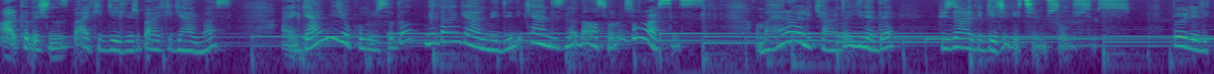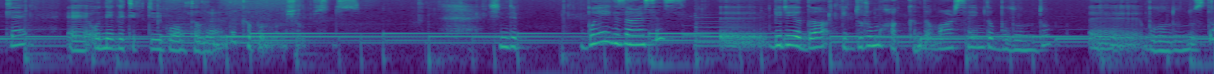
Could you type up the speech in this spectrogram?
Arkadaşınız belki gelir, belki gelmez. Yani gelmeyecek olursa da neden gelmediğini kendisine daha sonra sorarsınız. Ama her halükarda yine de güzel bir gece geçirmiş olursunuz. Böylelikle e, o negatif duygu oltalarına da kapılmamış olursunuz. Şimdi bu egzersiz e, bir ya da bir durum hakkında varsayımda bulundu, e, bulunduğunuzda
